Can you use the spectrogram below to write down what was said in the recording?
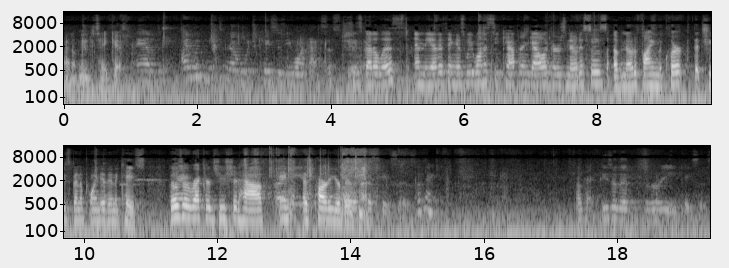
I don't need to take it. and I would need to know which cases you want access to. She's got a list, and the other thing is we want to see Catherine Gallagher's notices of notifying the clerk that she's been appointed in a case. Those are records you should have in, as part of your business. of cases. Okay. Okay, these are the three cases.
